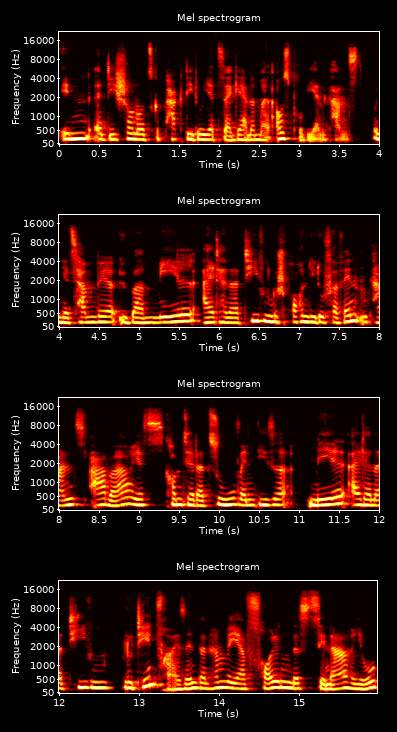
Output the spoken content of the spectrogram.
in äh, die Shownotes gepackt, die du jetzt sehr gerne mal ausprobieren kannst. Und jetzt haben wir über Mehlalternativen gesprochen, die du verwenden kannst. Aber jetzt kommt ja dazu, wenn diese Mehlalternativen glutenfrei sind, dann haben wir ja folgendes Szenario.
